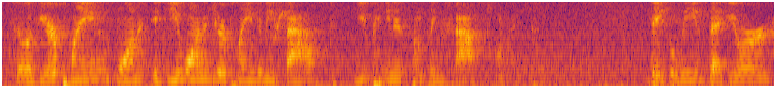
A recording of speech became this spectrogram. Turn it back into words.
So if your plane wanted, if you wanted your plane to be fast, you painted something fast on it. They believed that your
